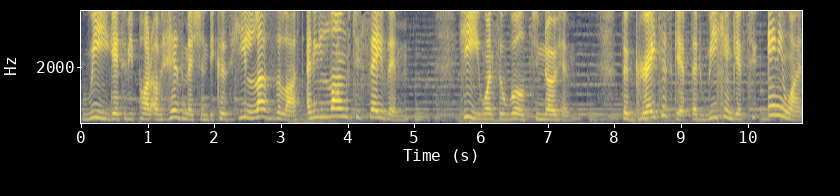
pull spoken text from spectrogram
We get to be part of His mission because He loves the lost and He longs to save them. He wants the world to know Him. The greatest gift that we can give to anyone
